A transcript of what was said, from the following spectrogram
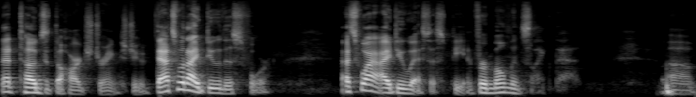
That tugs at the heartstrings, Jude. That's what I do this for. That's why I do SSP, and for moments like that. Um,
